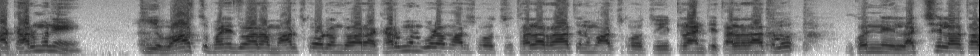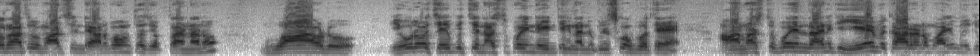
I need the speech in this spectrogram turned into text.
ఆ కర్మని ఈ వాస్తు పని ద్వారా మార్చుకోవడం ద్వారా కర్మను కూడా మార్చుకోవచ్చు. తలరాతను మార్చుకోవచ్చు. ఇట్లాంటి తలరాతలు కొన్ని లక్షల తలరాతలు మార్చిండే అనుభవంతో చెప్తాను వాడు ఎవరో చేపించి నష్టపోయిండే ఇంటికి నన్ను పిలుచుకోకపోతే ఆ నష్టపోయిన దానికి ఏమి కారణం అని మీకు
